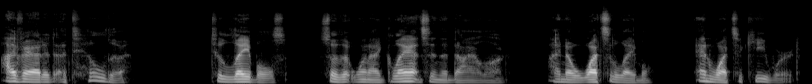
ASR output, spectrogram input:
I've added a tilde to labels so that when I glance in the dialog, I know what's a label and what's a keyword.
